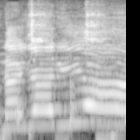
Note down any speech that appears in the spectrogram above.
नज़रिया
